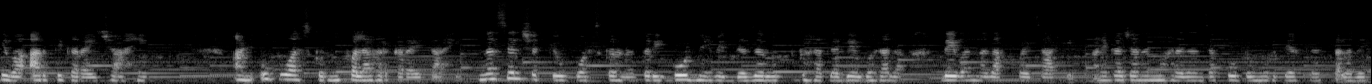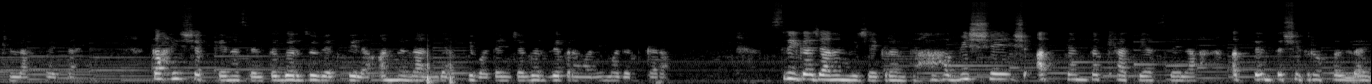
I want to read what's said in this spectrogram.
किंवा आरती करायची आहे. आणि उपवास करून फलाहार करायचा आहे. नसेल शक्य उपवास करणं तरी गोड नैवेद्य जरूर घरातल्या देवघराला देवांना दाखवायचा आहे. आणि गजानन महाराजांचा फोटो मूर्ती असल्यास त्याला देखील दाखवायचा आहे. काही शक्य नसेल तर गरजू व्यक्तीला अन्नदान द्या किंवा त्यांच्या गरजेप्रमाणे मदत करा. श्री गजानन विजय ग्रंथ हा विशेष अत्यंत ख्याती असलेला अत्यंत शीघ्र फलदायी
